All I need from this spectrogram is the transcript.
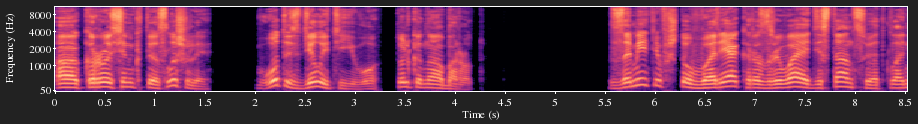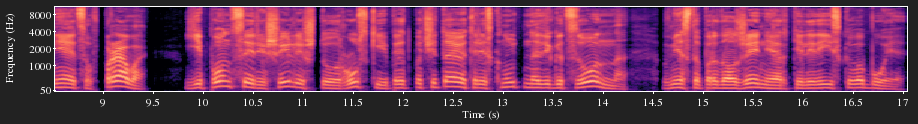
А кроссинг-Т слышали? Вот и сделайте его, только наоборот. Заметив, что варяг, разрывая дистанцию, отклоняется вправо, японцы решили, что русские предпочитают рискнуть навигационно вместо продолжения артиллерийского боя.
